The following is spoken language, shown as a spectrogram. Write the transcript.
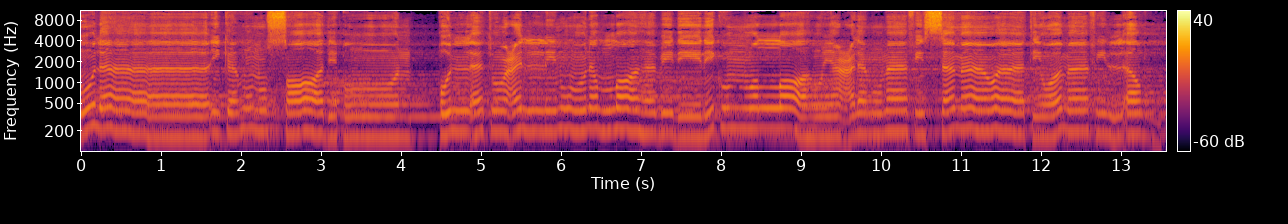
أولئك هم الصادقون. قل أتعلمون الله بدينكم والله يعلم ما في السماوات وما في الأرض.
